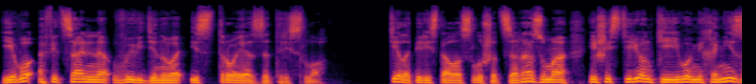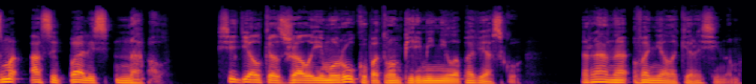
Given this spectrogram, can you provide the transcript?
его официально выведенного из строя затрясло. Тело перестало слушаться разума, и шестеренки его механизма осыпались на пол. Сиделка сжала ему руку, потом переменила повязку. Рана воняла керосином.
